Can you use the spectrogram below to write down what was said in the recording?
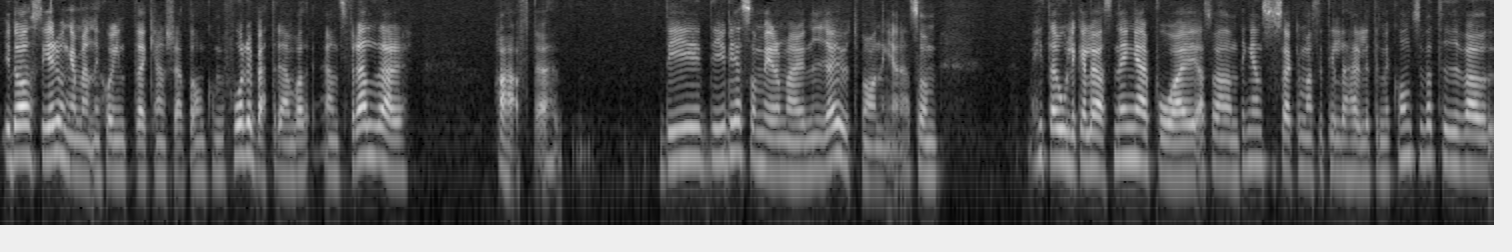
i dag ser unga mennesker ikke kanskje at de kommer få det bättre enn vad ens föräldrar har haft det det, det är ju det som är de här nya utmaningarna som hittar olika lösningar på. Alltså antingen så söker man sig till det här lite mer konservativa,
